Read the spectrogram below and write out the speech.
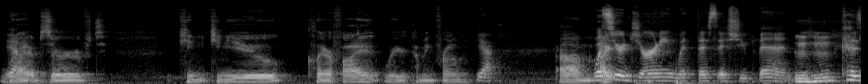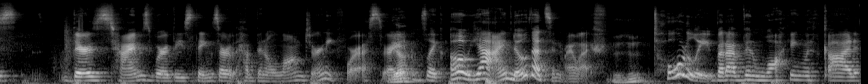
What Yeah. I observed? Can can you clarify where you're coming from? Yeah. Um, What's I- your journey with this issue been? Because there's times where these things are have been a long journey for us, right? Yeah. It's like, oh yeah, I know that's in my life. Mhm. Totally. But I've been walking with God,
